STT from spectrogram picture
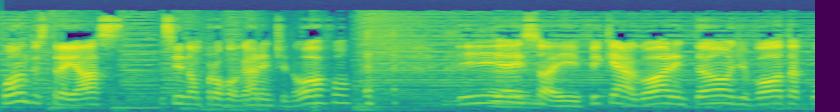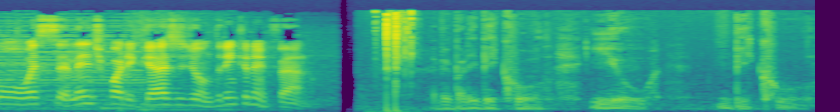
quando estrear, se não prorrogarem de novo. E é isso aí. Fiquem agora, então, de volta com o excelente podcast de Um Drink no Inferno. Everybody be cool. You be cool.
